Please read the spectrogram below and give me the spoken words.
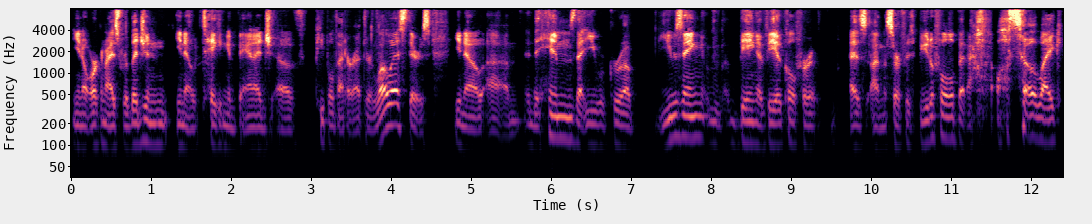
you know organized religion, you know, taking advantage of people that are at their lowest. There's you know um, the hymns that you grew up using being a vehicle for as on the surface beautiful but also like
